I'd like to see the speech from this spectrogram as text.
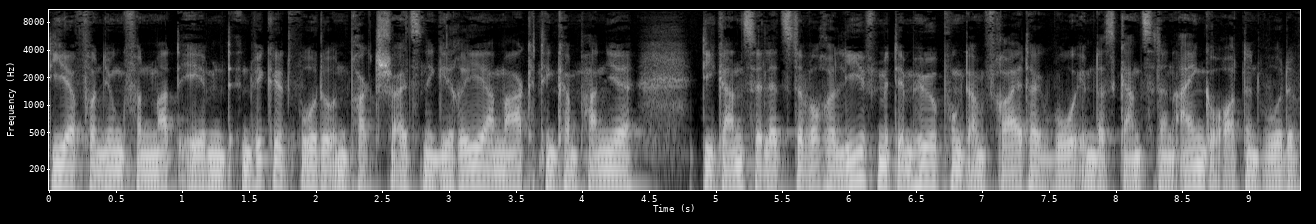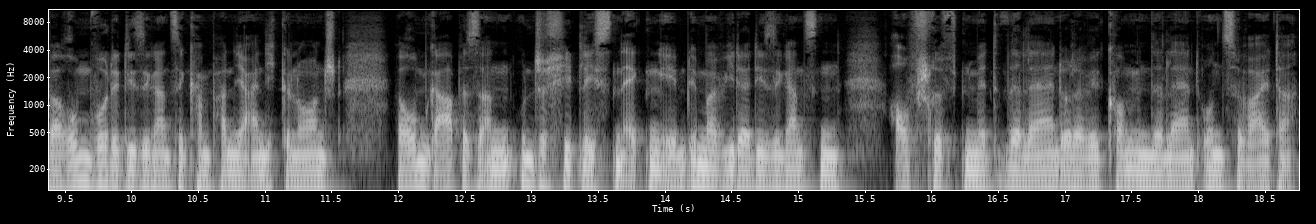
die ja von Jung von Matt eben entwickelt wurde und praktisch als eine Guerilla-Marketing-Kampagne die ganze letzte Woche lief mit dem Höhepunkt am Freitag, wo eben das Ganze dann eingeordnet wurde. Warum wurde diese ganze Kampagne eigentlich gelauncht? Warum gab es an unterschiedlichsten Ecken eben immer wieder diese ganzen Aufschriften mit The Land oder Willkommen in the Land und so weiter?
